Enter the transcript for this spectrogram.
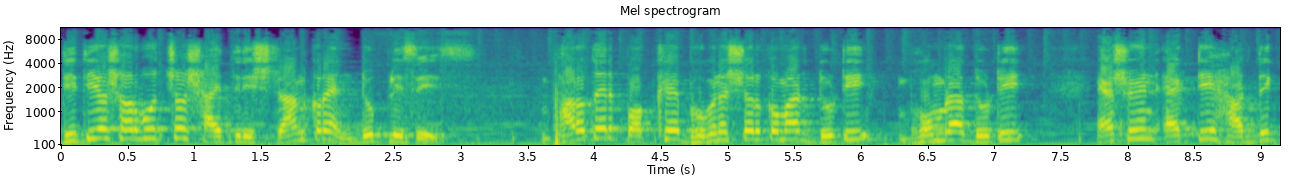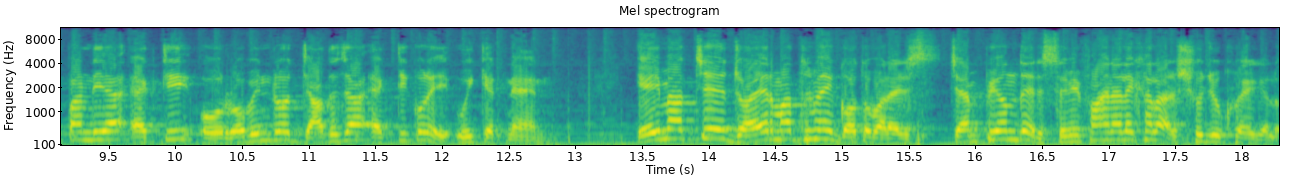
দ্বিতীয় সর্বোচ্চ সাঁত্রিশ রান করেন ডুপ্লিসিস। ভারতের পক্ষে ভুবনেশ্বর কুমার দুটি, ভুমরা দুটি অ্যাশুইন একটি, হার্দিক পান্ডিয়া একটি ও রবীন্দ্র জাদেজা একটি করে উইকেট নেন। এই ম্যাচে জয়ের মাধ্যমে গতবারের চ্যাম্পিয়নদের সেমিফাইনালে খেলার সুযোগ হয়ে গেল।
